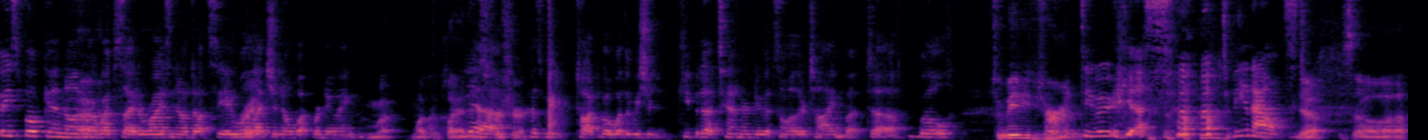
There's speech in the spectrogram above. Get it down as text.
Facebook and on our uh, website arisenow.ca. We'll right. let you know what we're doing. what, what the plan yeah, is for sure. because we talked about whether we should keep it at ten or do it some other time. But uh, we'll To be determined. To be, yes to be announced. Yeah. So uh,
